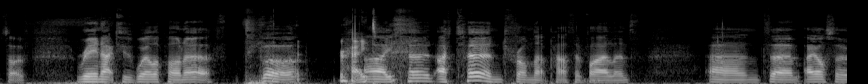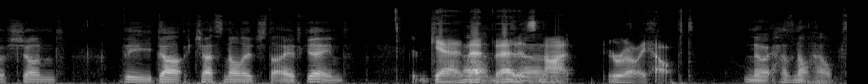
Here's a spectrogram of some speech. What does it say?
sort of reenact his will upon Earth. But right? I turned, I turned from that path of violence, and um, I also shunned the dark chess knowledge that I had gained. Again, that and, that has uh, not really helped. No, it has not helped.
